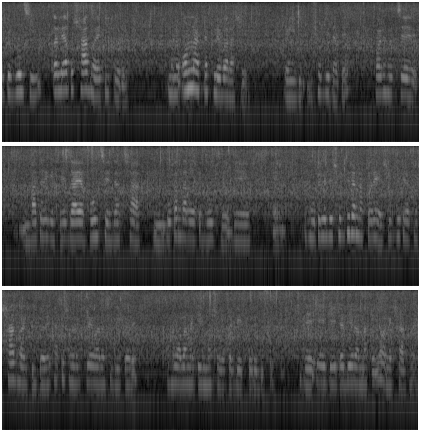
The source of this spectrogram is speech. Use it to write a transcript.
ওকে বলছি, তাহলে এত স্বাদ হয় কী করে? মানে অন্য একটা ফ্লেভার আসে এই সবজিটাতে। পরে হচ্ছে, বাজারে গেছে যায়া বলছে, যে আচ্ছা দোকানদারকে বলছে যে হোটেলে যে সবজি রান্না করে সবজিটা এত স্বাদ হয় কী করে? এত সুন্দর ফ্লেভার আসে কী করে? তখন ওরা নাকি এই মশলাটা বের করে দিছে যে, এই যে এটা দিয়ে রান্না করলে অনেক স্বাদ হয়।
